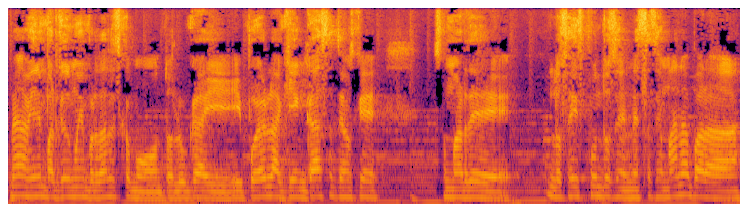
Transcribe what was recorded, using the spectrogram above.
Nada, vienen partidos muy importantes como Toluca y, y Puebla. Aquí en casa tenemos que sumar de, los seis puntos en esta semana para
